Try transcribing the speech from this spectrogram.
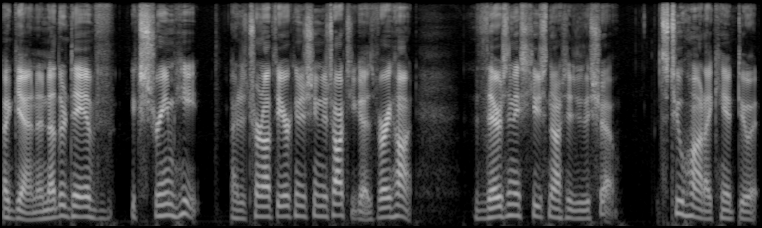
Again, another day of extreme heat. I had to turn off the air conditioning to talk to you guys. Very hot. There's an excuse not to do the show. It's too hot. I can't do it.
